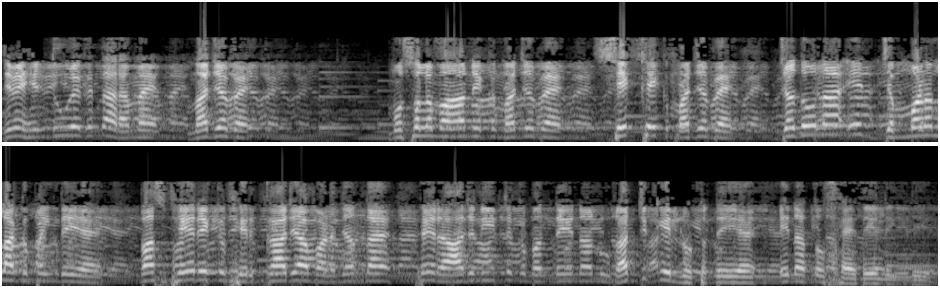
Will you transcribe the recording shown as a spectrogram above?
ਜਿਵੇਂ ਹਿੰਦੂ ਇੱਕ ਧਰਮ ਹੈ ਮਜਬ ਹੈ। ਮੁਸਲਮਾਨ ਇੱਕ ਮਜਬ ਹੈ, ਸਿੱਖ ਇੱਕ ਮਜਬ ਹੈ। ਜਦੋਂ ਨਾ ਇਹ ਜੰਮਣ ਲੱਗ ਪੈਂਦੇ ਐ ਬਸ ਫਿਰ ਇੱਕ ਫਿਰਕਾ ਜਿਹਾ ਬਣ ਜਾਂਦਾ ਹੈ। ਫਿਰ ਰਾਜਨੀਤਿਕ ਬੰਦੇ ਇਹਨਾਂ ਨੂੰ ਰੱਜ ਕੇ ਲੁੱਟਦੇ ਐ ਇਹਨਾਂ ਤੋਂ ਫਾਇਦੇ ਲੈਂਦੇ ਐ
